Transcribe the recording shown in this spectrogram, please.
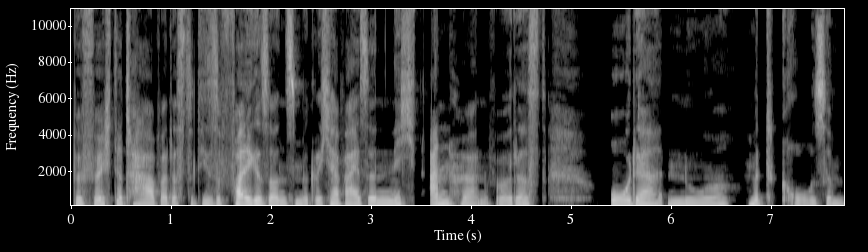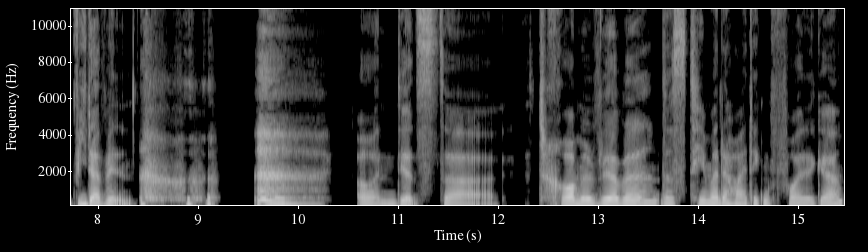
befürchtet habe, dass du diese Folge sonst möglicherweise nicht anhören würdest oder nur mit großem Widerwillen. Und jetzt äh, Trommelwirbel, das Thema der heutigen Folge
